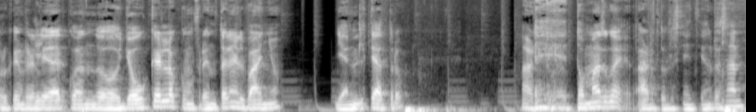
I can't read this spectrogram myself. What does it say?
Porque en realidad cuando Joker lo confronta en el baño, ya en el teatro, Arthur. eh, Thomas Wayne, Arthur, sí, tienes razón.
